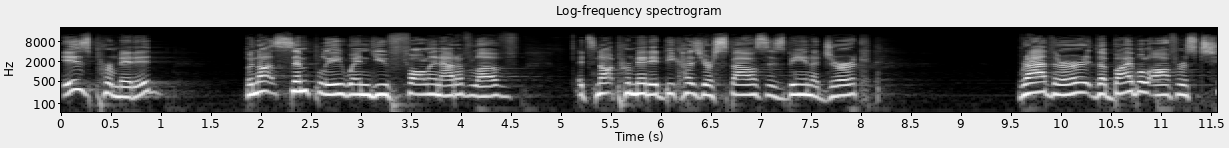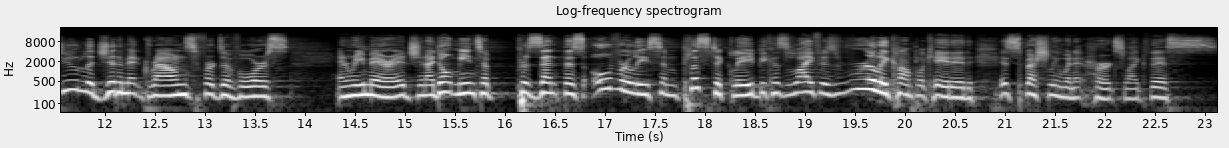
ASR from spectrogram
is permitted, but not simply when you've fallen out of love. It's not permitted because your spouse is being a jerk. Rather, the Bible offers two legitimate grounds for divorce and remarriage. And I don't mean to present this overly simplistically because life is really complicated, especially when it hurts like this.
